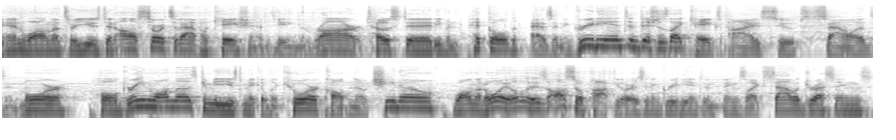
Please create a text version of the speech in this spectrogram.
And walnuts are used in all sorts of applications, eating them raw or toasted, even pickled, as an ingredient in dishes like cakes, pies, soups, salads, and more. Whole green walnuts can be used to make a liqueur called nocino. Walnut oil is also popular as an ingredient in things like salad dressings.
